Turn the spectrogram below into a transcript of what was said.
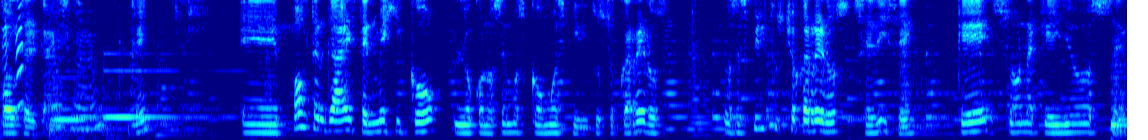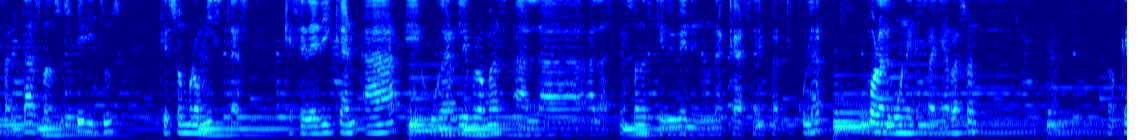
poltergeist. Ujú. ¿ok? Eh, poltergeist en México lo conocemos como espíritus chocarreros. Los espíritus chocarreros se dice que son aquellos eh, fantasmas o espíritus que son bromistas, que se dedican a eh, jugarle bromas a, la- a las personas que viven en una casa en particular por alguna extraña razón. ¿Ok?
